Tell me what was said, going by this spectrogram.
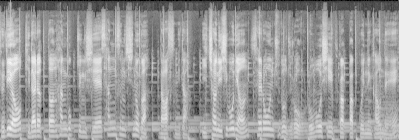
드디어 기다렸던 한국 증시의 상승 신호가 나왔습니다. 2025년 새로운 주도주로 로봇이 부각받고 있는 가운데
